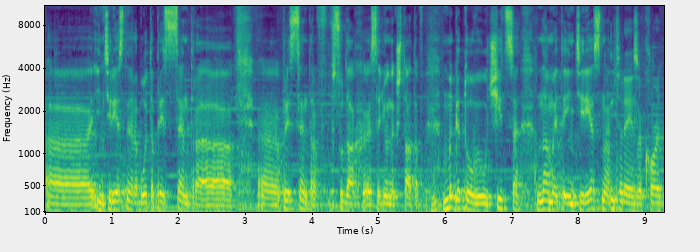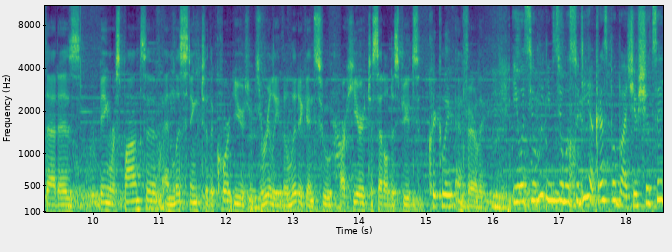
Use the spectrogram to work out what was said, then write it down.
э, интересная работа пресс-центра, пресс-центров в судах Соединенных Штатов. Мы готовы учиться, нам это интересно. Today is a responsive and listening to the court users, really the litigants who are here to settle disputes quickly and fairly. І от сьогодні в цьому суді якраз побачив, що це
